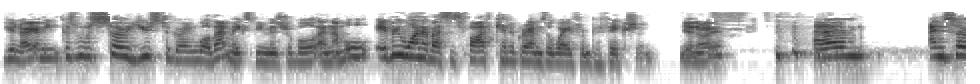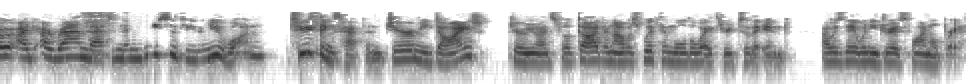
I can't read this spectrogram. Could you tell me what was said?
You know, I mean, because we were so used to going, well, that makes me miserable. And I'm all, every one of us is five kilograms away from perfection, you know? um, and so I, I ran that. And then recently the new one, two things happened. Jeremy died Jeremy Mansfield died and I was with him all the way through to the end. I was there when he drew his final breath.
